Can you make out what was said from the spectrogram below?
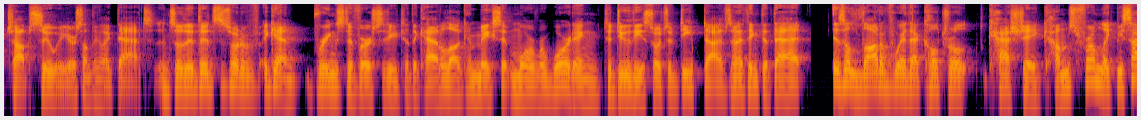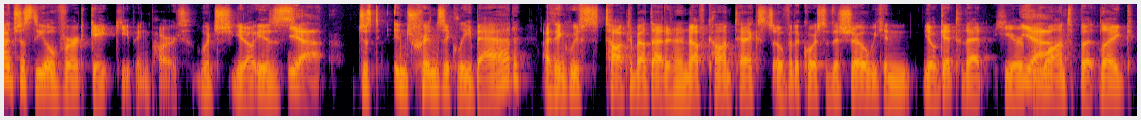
Chop Suey or something like that. And so that it's sort of again brings diversity to the catalog and makes it more rewarding to do these sorts of deep dives. And I think that that is a lot of where that cultural cachet comes from. Like besides just the overt gatekeeping part, which you know is yeah just intrinsically bad. I think we've talked about that in enough contexts over the course of the show. We can you know get to that here if Yeah. we want, but like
